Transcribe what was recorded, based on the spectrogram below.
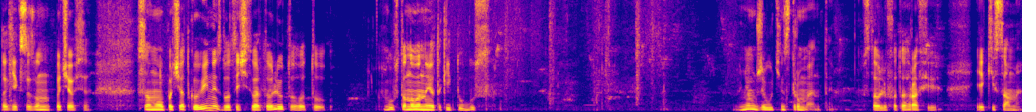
так як сезон почався з самого початку війни, з 24 лютого, то був встановлений отакий тубус. В ньому живуть інструменти. Вставлю фотографії, які саме.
